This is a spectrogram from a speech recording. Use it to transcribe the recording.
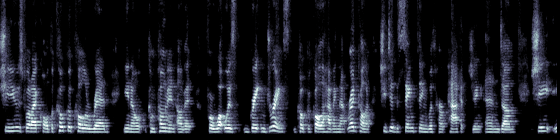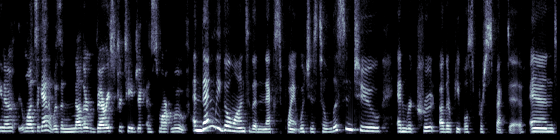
she used what I call the Coca-Cola red, you know, component of it for what was great in drinks, Coca Cola having that red color. She did the same thing with her packaging. And um, she, you know, once again, it was another very strategic and smart move. And then we go on to the next point, which is to listen to and recruit other people's perspective. And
